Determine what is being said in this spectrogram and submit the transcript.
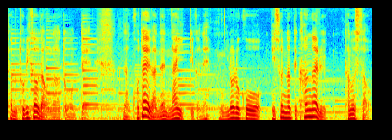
多分飛び交うだろうなと思って答えがねないっていうかねいろいろこう一緒になって考える楽しさを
